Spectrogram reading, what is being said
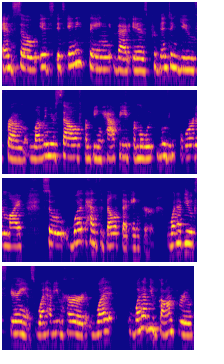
and so it's it's anything that is preventing you from loving yourself, from being happy, from mo- moving forward in life. So what has developed that anchor? What have you experienced? What have you heard? What what have you gone through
